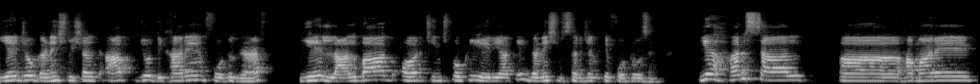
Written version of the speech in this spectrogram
ये जो गणेश विसर्जन आप जो दिखा रहे हैं फोटोग्राफ ये लालबाग और चिंचपोखली एरिया के गणेश विसर्जन के फ़ोटोज़ हैं। ये हर साल आ, हमारे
